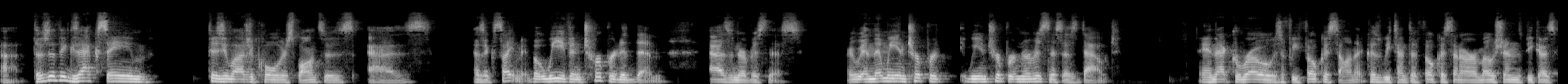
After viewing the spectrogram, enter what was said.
Uh, those are the exact same physiological responses as as excitement, but we've interpreted them as nervousness, right? and then we interpret we interpret nervousness as doubt, and that grows if we focus on it because we tend to focus on our emotions because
